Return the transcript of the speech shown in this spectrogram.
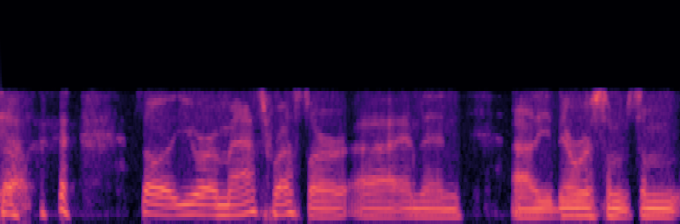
So, so you were a mass wrestler, uh, and then uh, there were some some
